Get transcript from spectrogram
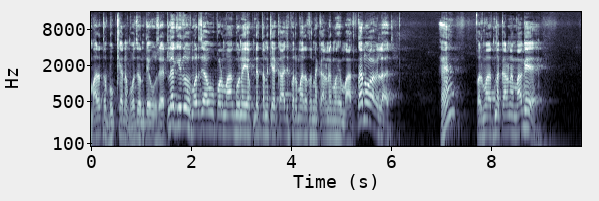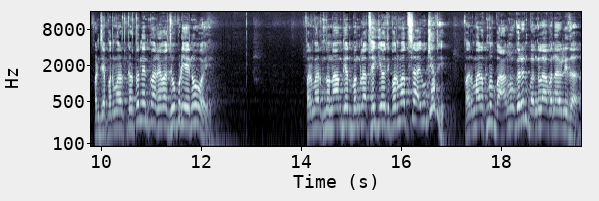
મારે તો ભૂખ્યાને ભોજન દેવું છે. એટલે કીધું મરજાવું પણ માંગવું નહીં. અપને તને કે કાજ પરમાર્થને કારણે મેં માગતા ન આવેલા જ. હે? પરમાર્થના કારણે માગે. પણ જે પરમાર્થ કરતો ને એમાં રહેવા ઝૂંપડી એ ન હોય. પરમાર્થનું નામ દે બંગલા થઈ ગયા હોય પરમાર્થ છે, આવ્યું ક્યાંથી? પરમાર્થનું બહાનું કરીને બંગલા બનાવી લીધા.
